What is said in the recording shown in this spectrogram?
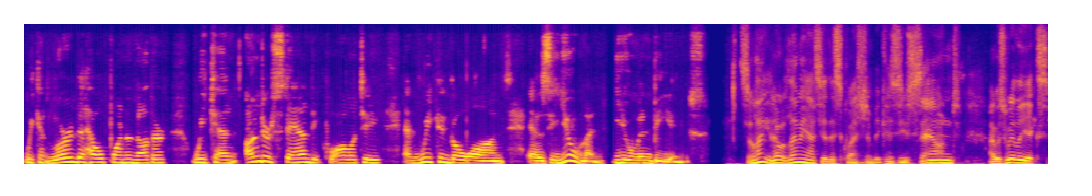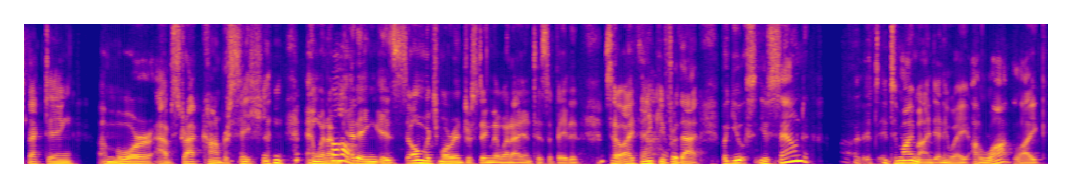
We can learn to help one another. We can understand equality and we can go on as human, human beings. So let you know, let me ask you this question because you sound I was really expecting a more abstract conversation. And what I'm oh. getting is so much more interesting than what I anticipated. So I thank you for that. But you you sound, to my mind anyway, a lot like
